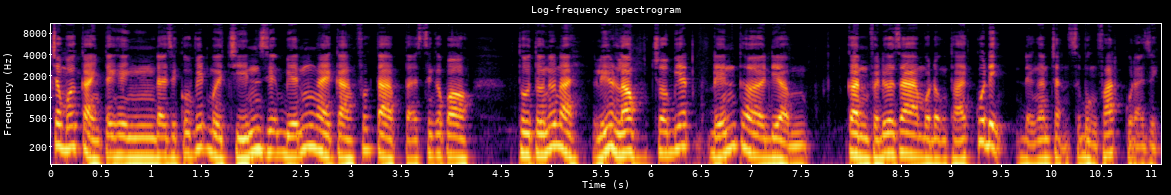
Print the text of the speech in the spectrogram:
trong bối cảnh tình hình đại dịch COVID-19 diễn biến ngày càng phức tạp tại Singapore, Thủ tướng nước này Lý Hiển Long cho biết đến thời điểm cần phải đưa ra một động thái quyết định để ngăn chặn sự bùng phát của đại dịch.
